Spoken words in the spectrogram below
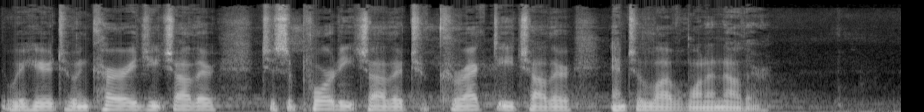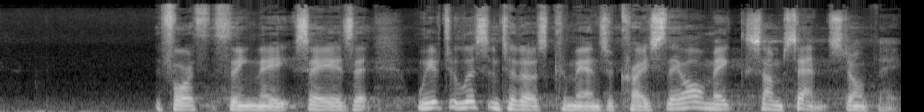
We're here to encourage each other, to support each other, to correct each other, and to love one another. The fourth thing they say is that we have to listen to those commands of Christ. They all make some sense, don't they?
